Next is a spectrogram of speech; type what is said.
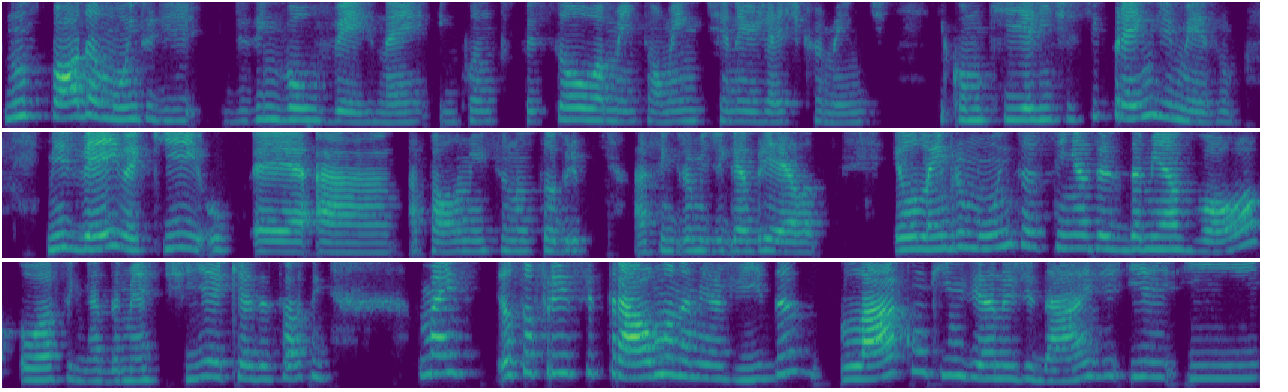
nos poda muito de desenvolver, né, enquanto pessoa, mentalmente, energeticamente e como que a gente se prende mesmo. Me veio aqui, o, é, a, a Paula mencionou sobre a síndrome de Gabriela. Eu lembro muito, assim, às vezes da minha avó, ou assim, da minha tia, que às vezes fala assim, mas eu sofri esse trauma na minha vida, lá com 15 anos de idade, e, e,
